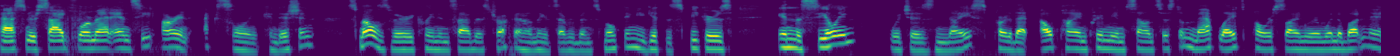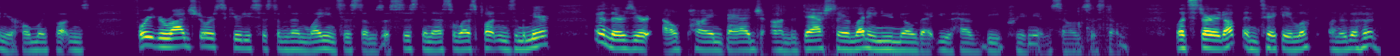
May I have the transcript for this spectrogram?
Passenger side floor mat and seat are in excellent condition. Smells very clean inside this truck. I don't think it's ever been smoked in. You get the speakers in the ceiling, which is nice, part of that Alpine premium sound system, map lights, power slide rear window button, and your home link buttons for your garage door, security systems, and lighting systems. Assist and SOS buttons in the mirror. And there's your Alpine badge on the dash there, letting you know that you have the premium sound system. Let's start it up and take a look under the hood.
